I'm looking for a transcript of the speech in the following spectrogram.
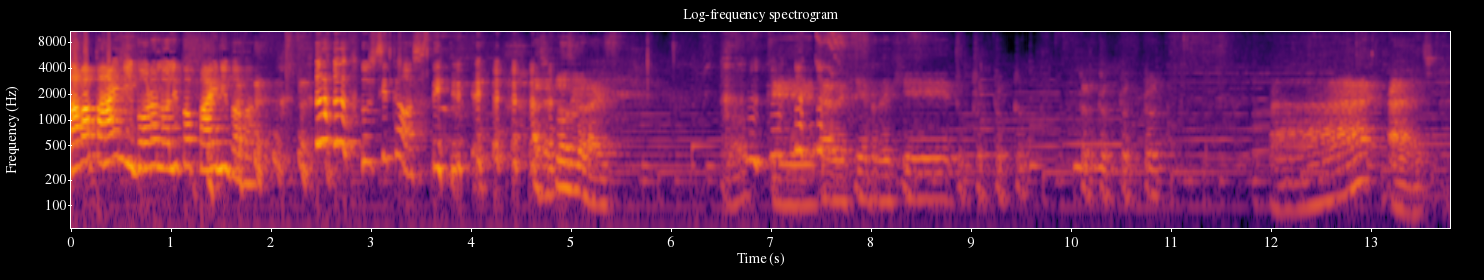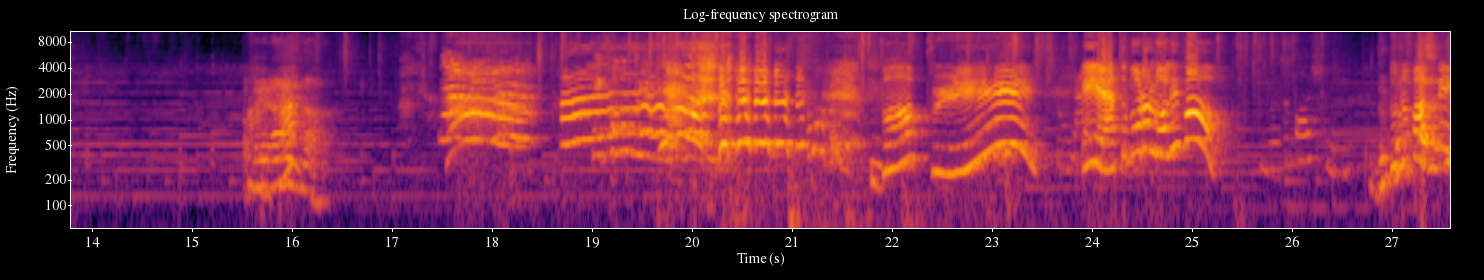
বাবা পাইনি বড় ললিপপ পাইনি বাবা। খুশিতে অস্থির। আচ্ছা ক্লোজ ইউর আইস ওকে এটা দেখি এটা দেখি? টুক টুক টুক টুক টুক টুক টুক টুক। আয় আয় ওপেন ইউর আইস নাও বাপ রে এই এত বড় ললিপপ দুটো পাসনি?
